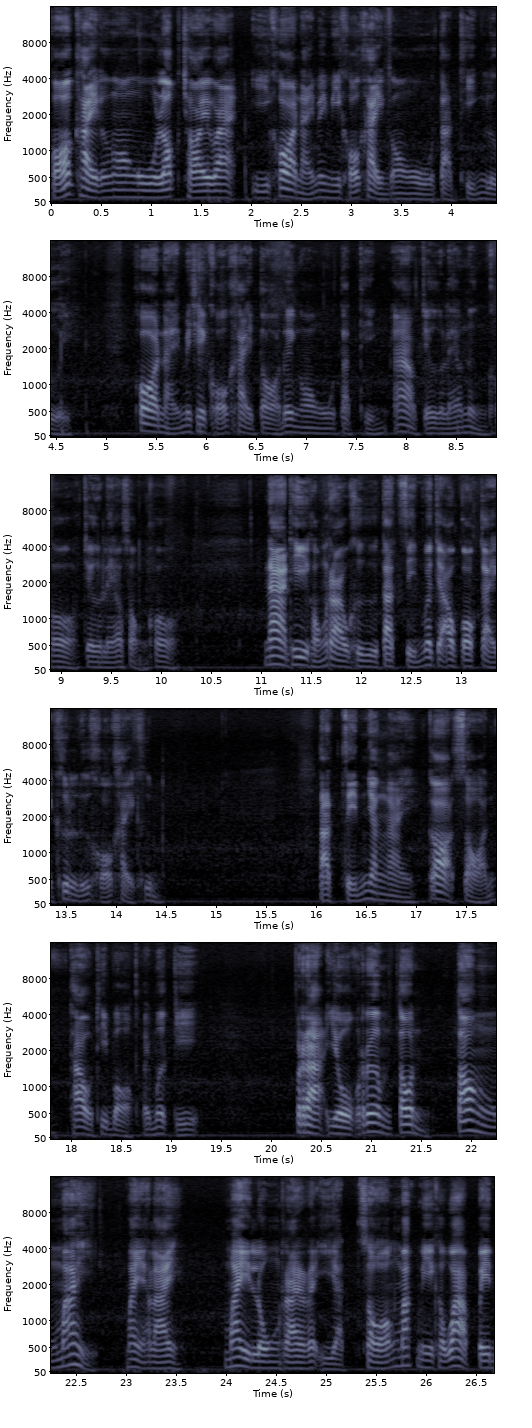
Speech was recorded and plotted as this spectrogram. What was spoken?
ขอไข่กับงองูล็อกชอยว่า อีข้อไหนไม่มีขอไข่งองูตัดทิ้งเลย ข้อไหนไม่ใช่ขอไข่ต่อด้วยงองูตัดทิ้งอ้าวเจอแล้วหนึ่งข้อ เจอแล้วสองข้อ หน้าที่ของเราคือตัดสินว่าจะเอากอไก่ขึ้นหรือขอไข่ขึ้น ตัดสินยังไงก็สอนเท่าที่บอกไปเมื่อกี้ประโยคเริ่มต้นต้องไม่ไม่อะไร ไม่ลงรายละเอียด 2 มักมีคำว่าเป็น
